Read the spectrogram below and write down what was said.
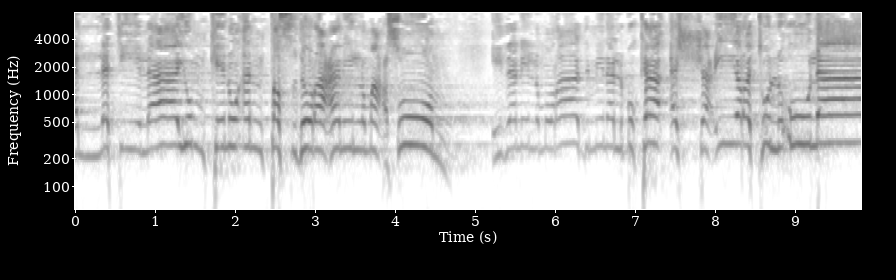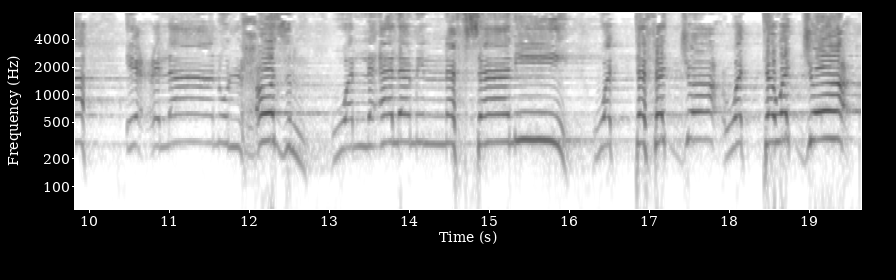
التي لا يمكن أن تصدر عن المعصوم. اذا المراد من البكاء الشعيرة الأولى إعلان الحزن والألم النفساني والتفجع والتوجع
